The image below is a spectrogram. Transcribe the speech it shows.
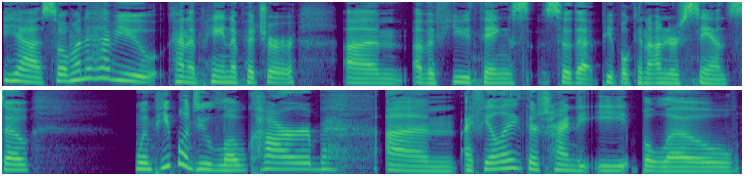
Yeah, so I'm going to have you kind of paint a picture um, of a few things so that people can understand. So, when people do low carb, um, I feel like they're trying to eat below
